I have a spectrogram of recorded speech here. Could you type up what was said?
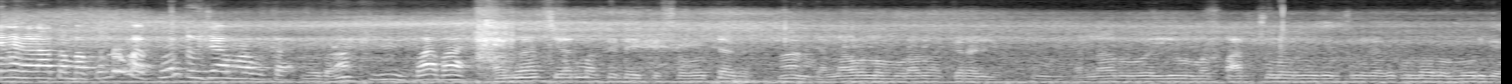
ಏನೋ ಹೇಳತ್ತಂಬ ಕುಂದ್ರ ಬಾ ಕುಂತು ವಿಚಾರ ಮಾಡ್ಬೇಕ. ಹೌದಾ? ಹ್ಞೂ ಬಾ ಬಾ. ಅದ ಶೇರ್ ಮಾರ್ಕೆಟ್ ಐತಿ ಸೌತ್ಯಾಗ ಹಾಂ. ಎಲ್ಲಾರು ನಮ್ಮ ಮೂರಾರು ಹಾಕ್ಯಾರ ಅಲ್ಲಿ. ಎಲ್ಲಾರು ಇವ್ರು ಮತ್ತು ಫಾರ್ಚುನರ್ ಗಿರ್ಚುನರ್ ಅದಕ್ಕೆ ಬಂದವು ನಮ್ಮ ಊರಿಗೆ.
